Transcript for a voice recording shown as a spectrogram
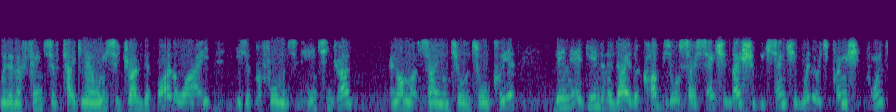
with an offence of taking an illicit drug that, by the way, is a performance enhancing drug. and I'm not saying until it's all clear, then at the end of the day, the club is also sanctioned. They should be sanctioned, whether it's premiership points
